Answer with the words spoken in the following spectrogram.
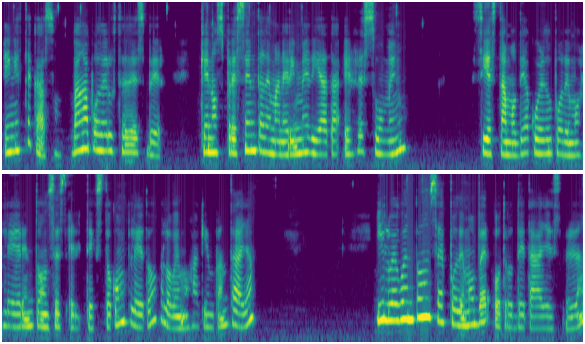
En este caso, van a poder ustedes ver que nos presenta de manera inmediata el resumen. Si estamos de acuerdo, podemos leer entonces el texto completo, lo vemos aquí en pantalla. Y luego entonces podemos ver otros detalles, ¿verdad?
